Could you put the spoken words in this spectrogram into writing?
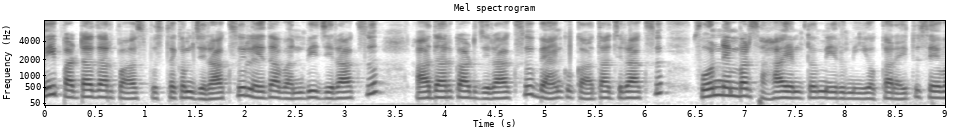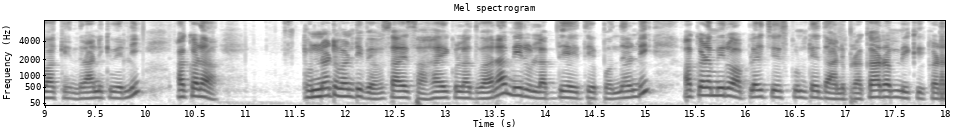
మీ పట్టాదారు పాస్ పుస్తకం జిరాక్స్ లేదా one B xerox Aadhaar card xerox bank ఖాతా జిరాక్స్ ఫోన్ నెంబర్ సహాయంతో మీరు మీ యొక్క రైతు సేవా కేంద్రానికి వెళ్ళి అక్కడ ఉన్నటువంటి వ్యవసాయ సహాయకుల ద్వారా మీరు లబ్ధి అయితే పొందండి. అక్కడ మీరు అప్లై చేసుకుంటే దాని ప్రకారం మీకు ఇక్కడ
